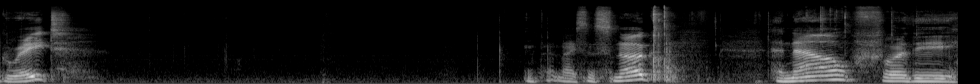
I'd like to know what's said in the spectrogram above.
Great. Get that nice and snug. And now for the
